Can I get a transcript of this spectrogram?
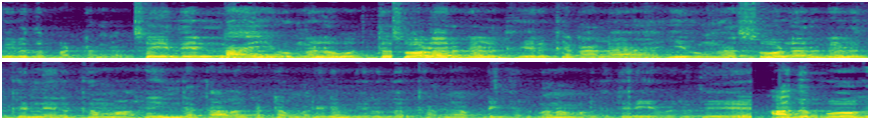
விருது பட்டங்கள். ஸோ இதெல்லாம் இவங்களை ஒத்து சோழர்களுக்கு இருக்கனால இவங்க சோழர்களுக்கு நெருக்கமாக இந்த காலகட்ட முறையிலும் இருந்திருக்காங்க அப்படிங்கிறது நம்மளுக்கு தெரிய வருது. அது போக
